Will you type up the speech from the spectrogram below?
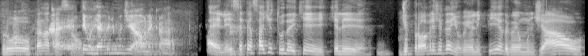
para a natação. Cara, tem o recorde mundial, né, cara? cara é, ele, se você pensar de tudo aí que, que ele, de prova, ele já ganhou. Ganhou Olimpíada, ganhou Mundial,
